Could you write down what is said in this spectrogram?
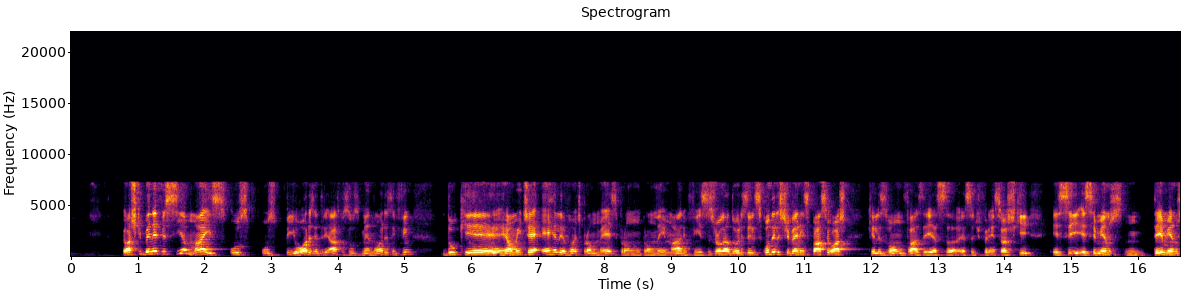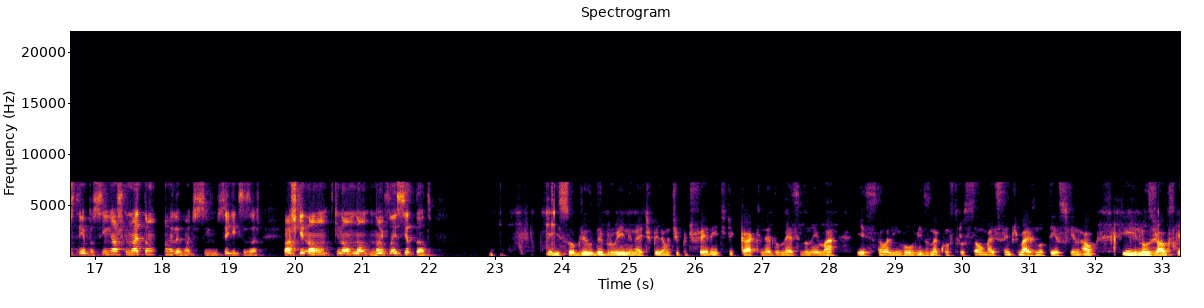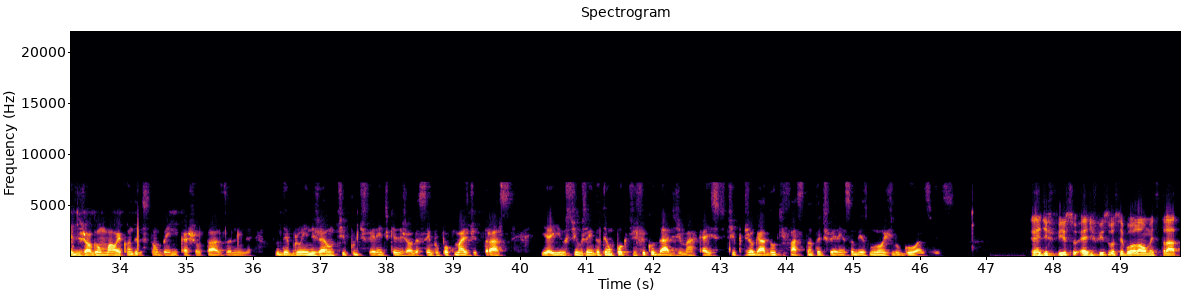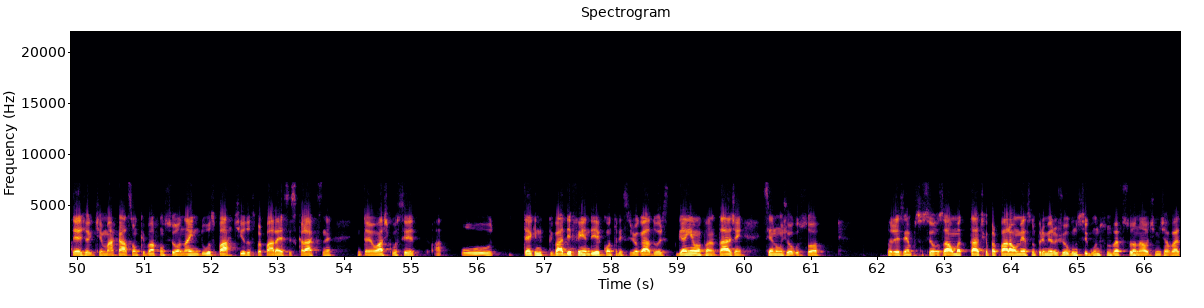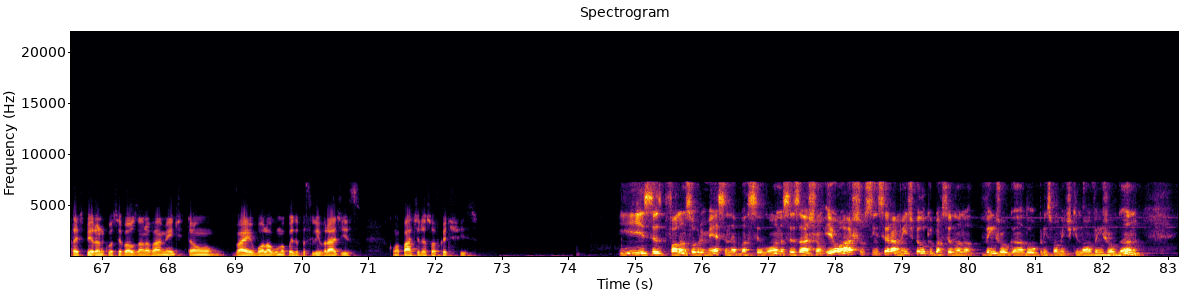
eu acho que beneficia mais os, os piores, entre aspas, os menores, enfim, do que realmente é, é relevante para um Messi, para um, um Neymar, enfim, esses jogadores, eles quando eles tiverem espaço, eu acho que eles vão fazer essa, essa diferença. Eu acho que esse, esse menos ter menos tempo assim, acho que não é tão relevante assim. Não sei o que vocês acham. Eu acho que não que não, não, não influencia tanto. E sobre o De Bruyne, né? Tipo, ele é um tipo diferente de craque, né, do Messi do Neymar. E eles estão ali envolvidos na construção, mas sempre mais no terço final. E nos jogos que eles jogam mal é quando eles estão bem encaixotados ali, né? O De Bruyne já é um tipo diferente, que ele joga sempre um pouco mais de trás e aí os times ainda têm um pouco de dificuldade de marcar esse tipo de jogador que faz tanta diferença mesmo longe do gol às vezes. É difícil, é difícil você bolar uma estratégia de marcação que vá funcionar em duas partidas para parar esses craques, né? Então eu acho que você o técnico que vai defender contra esses jogadores ganha uma vantagem sendo um jogo só. Por exemplo, se você usar uma tática para parar o Messi no primeiro jogo, no segundo isso não vai funcionar. O time já vai estar esperando que você vai usar novamente. Então vai bolar alguma coisa para se livrar disso. Com a partida só fica difícil. E cês, falando sobre Messi, né, Barcelona, vocês acham? Eu acho, sinceramente, pelo que o Barcelona vem jogando, ou principalmente que não vem jogando,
